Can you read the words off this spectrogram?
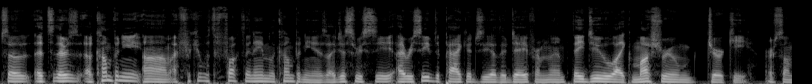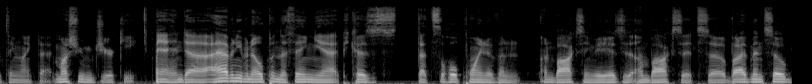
So there's a company. Um, I forget what the fuck the name of the company is. I just received I received a package the other day from them. They do like mushroom jerky or something like that. Mushroom jerky, and uh, I haven't even opened the thing yet because that's the whole point of an unboxing video is to unbox it. So, but I've been so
